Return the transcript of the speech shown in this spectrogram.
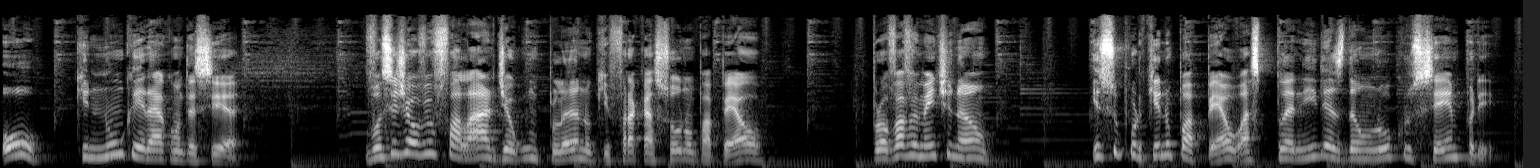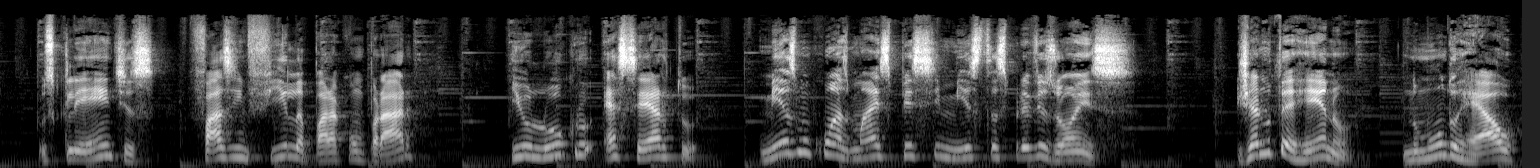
ou que nunca irá acontecer. Você já ouviu falar de algum plano que fracassou no papel? Provavelmente não. Isso porque no papel as planilhas dão lucro sempre. Os clientes fazem fila para comprar e o lucro é certo, mesmo com as mais pessimistas previsões. Já no terreno, no mundo real,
